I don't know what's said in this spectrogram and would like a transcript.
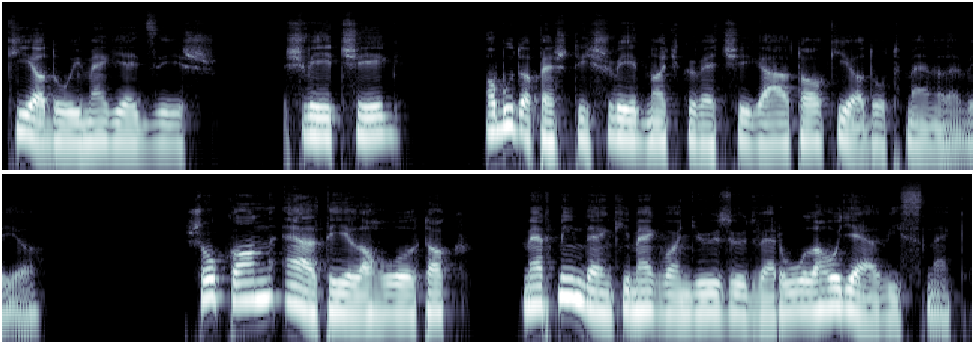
Kiadói megjegyzés. Svédség, a budapesti svéd nagykövetség által kiadott menlevél. Sokan eltélaholtak, mert mindenki meg van győződve róla, hogy elvisznek.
